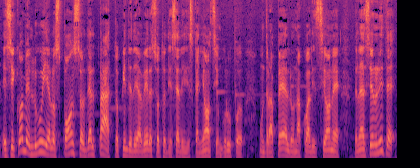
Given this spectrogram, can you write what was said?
e siccome lui è lo sponsor del patto, quindi deve avere sotto di sé degli scagnozzi, un gruppo, un drappello, una coalizione delle Nazioni Unite,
